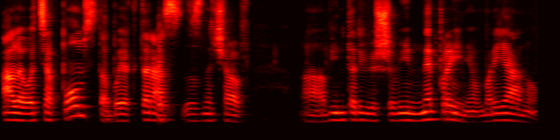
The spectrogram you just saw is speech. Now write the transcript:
Але оця помста, бо як Тарас зазначав а, в інтерв'ю, що він не прийняв Мар'яну,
